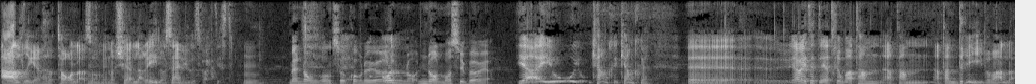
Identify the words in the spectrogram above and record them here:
aldrig hade hört talas om mm. i någon källare i Los Angeles faktiskt. Mm. Men någon gång så kommer du göra och, det. Någon måste ju börja. Ja, jo, jo kanske, kanske. Eh, jag vet inte, jag tror bara att han, att, han, att han driver med alla.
